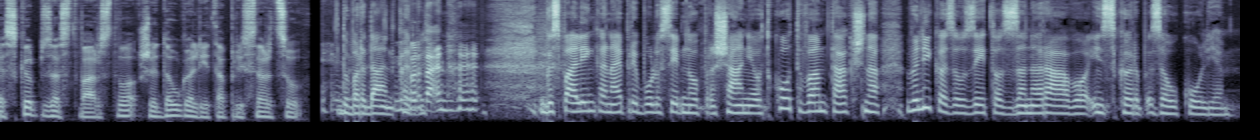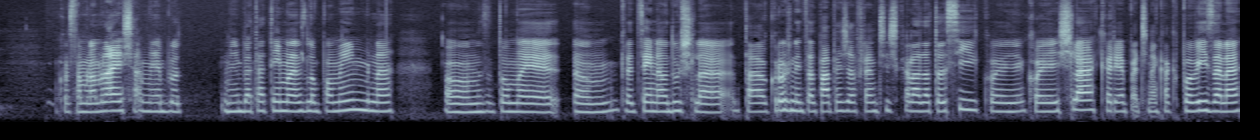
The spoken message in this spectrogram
je skrb za stvarstvo že dolga leta pri srcu. Dobar dan. Dobar dan. Gospa Alenka, najprej bolj osebno vprašanje. Odkot vam takšna velika zauzetost za naravo in skrb za okolje? Ko sem bila mlajša, mi je, bilo, mi je bila ta tema zelo pomembna. Um, zato me je um, predvsej navdušila ta okrožnica papeža Frančiška Lada Tosi, ko je, ko je šla, ker je pač nekako povezala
